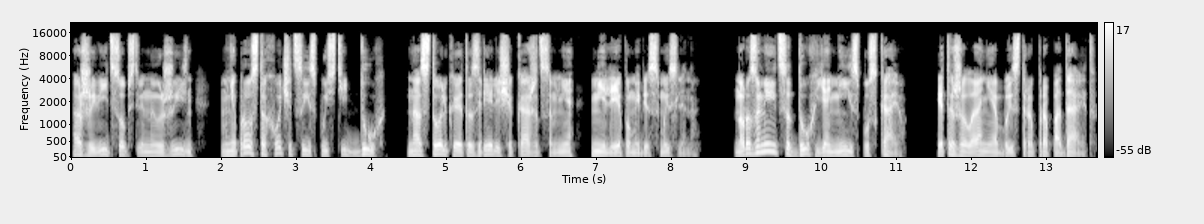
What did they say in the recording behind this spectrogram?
оживить собственную жизнь, мне просто хочется испустить дух. Настолько это зрелище кажется мне нелепым и бессмысленным. Но, разумеется, дух я не испускаю. Это желание быстро пропадает.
